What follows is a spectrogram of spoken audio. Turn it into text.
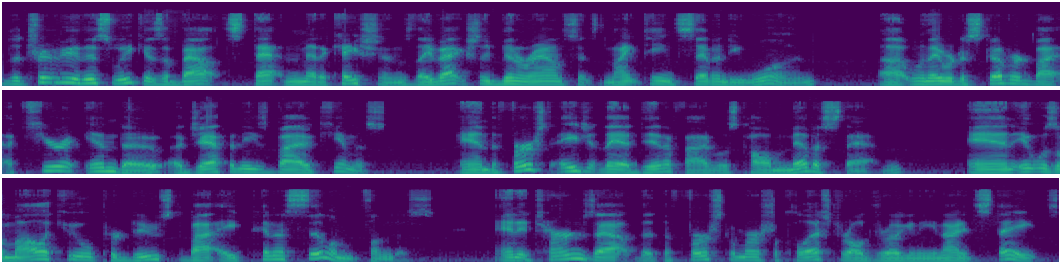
the trivia this week is about statin medications. They've actually been around since 1971 uh, when they were discovered by Akira Endo, a Japanese biochemist. And the first agent they identified was called mevastatin, and it was a molecule produced by a penicillium fungus. And it turns out that the first commercial cholesterol drug in the United States,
